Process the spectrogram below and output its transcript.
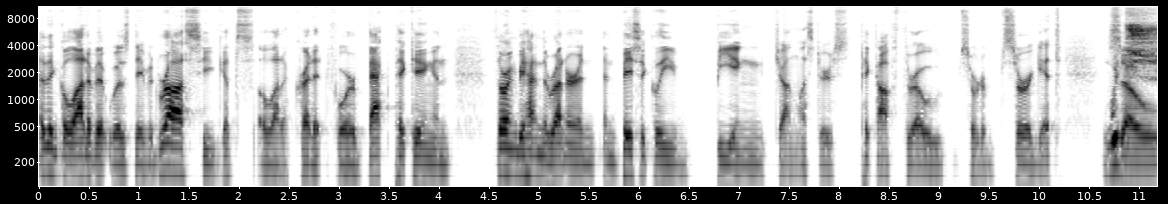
I think a lot of it was David Ross. He gets a lot of credit for backpicking and throwing behind the runner and, and basically being Jon Lester's pickoff throw sort of surrogate. which So,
